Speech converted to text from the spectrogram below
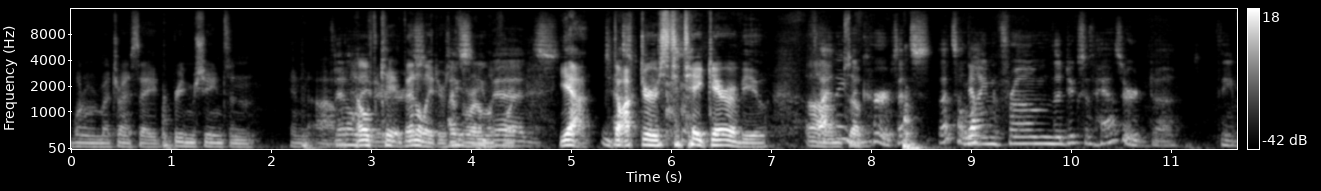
what am I trying to say? Breathing machines and and um, healthcare ventilators. That's what I'm looking for. Yeah, doctors to take care of you. Um, Flattening so- the curves. That's that's a Yep. line from the Dukes of Hazzard uh, theme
